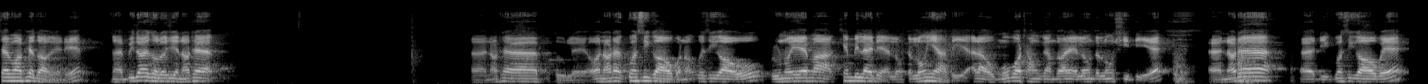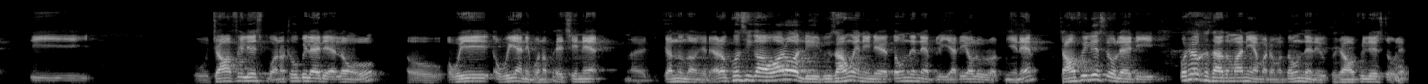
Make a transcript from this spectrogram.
7-1ဖြစ်သွားခဲ့တယ်အဲပြီးတော့ဆိုလို့ရှိရင်နောက်ထပ်အဲနောက်ထပ်သူလဲဩနောက်ထပ် Quincy ကောပေါ့နော် Quincy ကောကို Bruno ရဲ့မှခင်းပစ်လိုက်တဲ့အလုံးတစ်လုံးရသေးရဲ့အဲ့ဒါကိုမိုးပေါ်ထောင်ကန်သွားတဲ့အလုံးတစ်လုံးရှိသေးရဲ့အဲနောက်ထပ်အဲဒီ Quincy ကောကိုပဲဒီဟို John Felix ပေါ့နော်ထိုးပစ်လိုက်တဲ့အလုံးကို ဟိုအဝေးအဝေးကနေပေါ့နော်ဖယ်ချင်းနဲ့ဒီကန်သွန်းသွားခဲ့တယ်အဲ့တော့ Quincy ကောကတော့ဒီလူဆောင်ဝင်အနေနဲ့3သင်းတဲ့ player တယောက်လို့တော့မြင်တယ် John Felix တို့လည်းဒီပေါ်ထောက်ကစားသမားနေရာမှာတော့မ3သင်းတယ်ကို John Felix တို့လည်း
